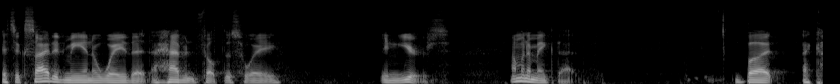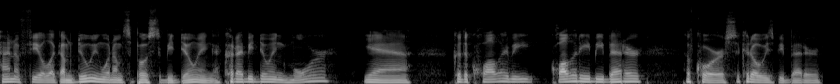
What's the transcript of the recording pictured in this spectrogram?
it's excited me in a way that I haven't felt this way in years. I'm going to make that. But I kind of feel like I'm doing what I'm supposed to be doing. Could I be doing more? Yeah. Could the quality quality be better? Of course, it could always be better.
